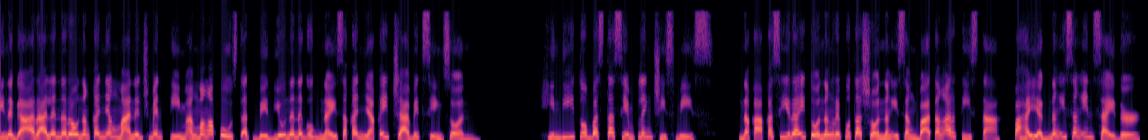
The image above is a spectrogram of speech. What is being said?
pinag-aaralan na raw ng kanyang management team ang mga post at video na nagugnay sa kanya kay Chavit Singson. Hindi ito basta simpleng chismis. Nakakasira ito ng reputasyon ng isang batang artista, pahayag ng isang insider.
